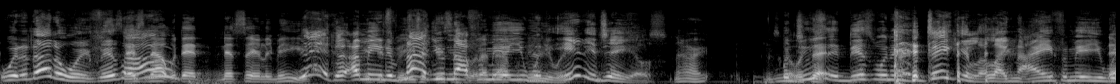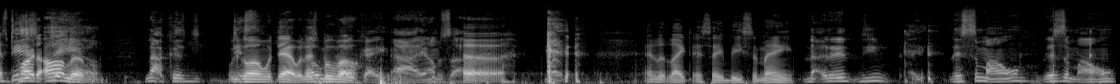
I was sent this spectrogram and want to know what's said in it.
with another one. That's, That's not what that necessarily means. Yeah, 'cause, I mean, if not, you're not familiar with with. any jails. All right. Let's But you that. said this one in particular. like, nah, I ain't familiar with That's this part of all of jail. them. Nah, cause We're going with that. Well, let's oh, move on. Okay, all right. I'm sorry. Uh, that looked like they say B Maine. no, this, you, this Simone, this Simone.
